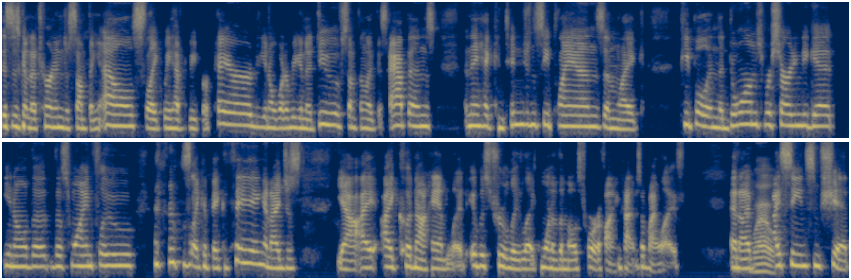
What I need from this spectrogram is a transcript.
this is going to turn into something else like we have to be prepared you know what are we going to do if something like this happens? And they had contingency plans and like people in the dorms were starting to get you know the the swine flu. It was like a big thing and i just yeah i i could not handle it. It was truly like one of the most horrifying times of my life. And i've Wow. i seen some shit.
